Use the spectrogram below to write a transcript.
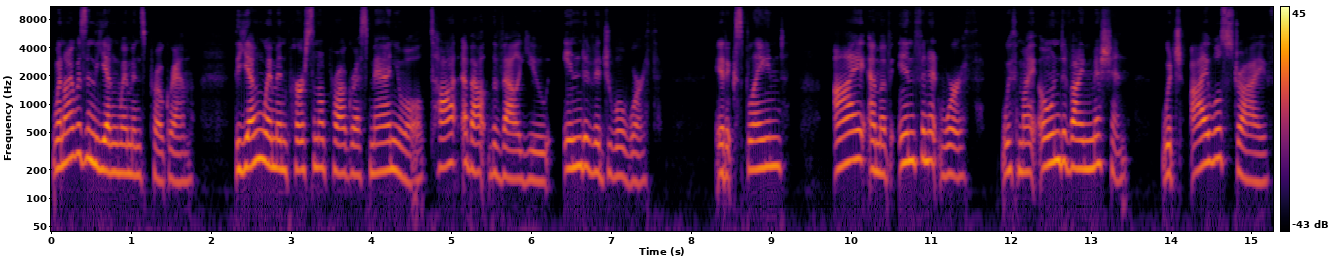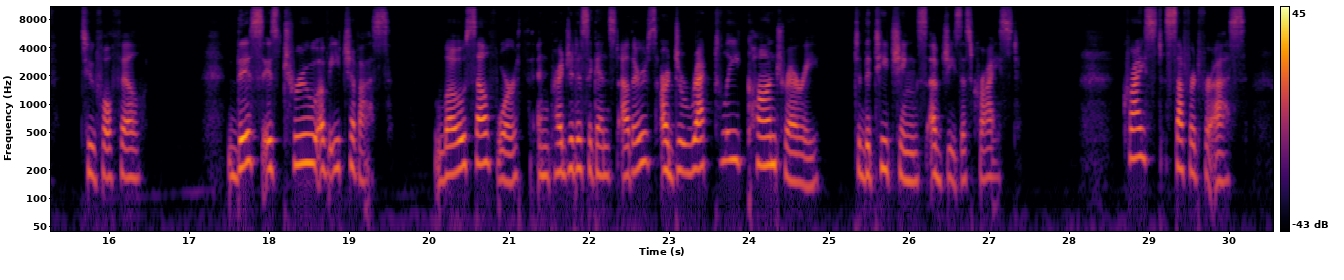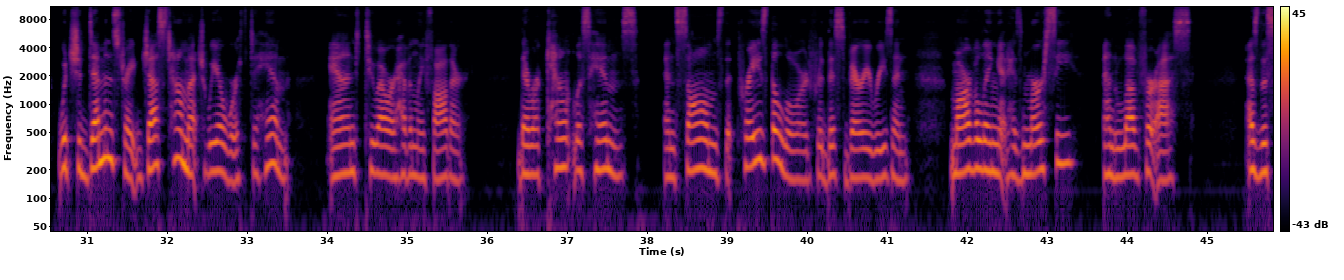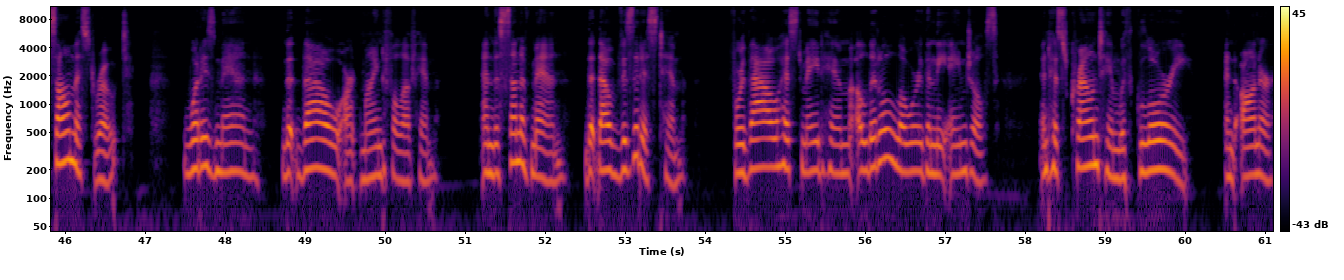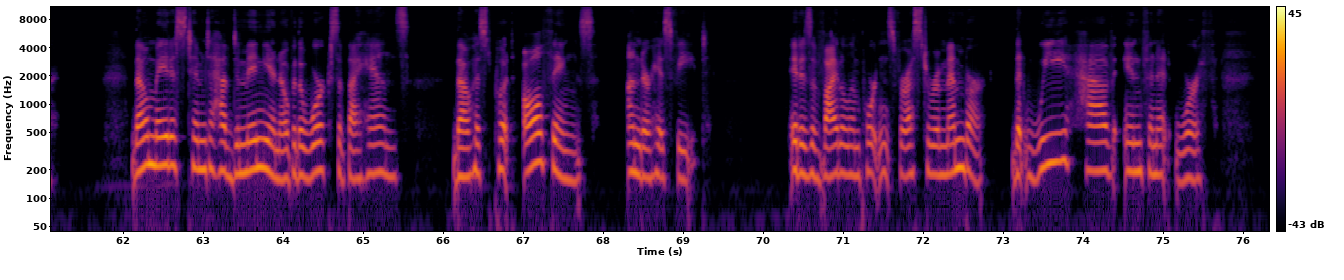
When I was in the Young Women's Program, the Young Women Personal Progress Manual taught about the value individual worth. It explained, I am of infinite worth with my own divine mission, which I will strive to fulfill. This is true of each of us. Low self worth and prejudice against others are directly contrary to the teachings of Jesus Christ. Christ suffered for us, which should demonstrate just how much we are worth to Him and to our Heavenly Father. There are countless hymns and psalms that praise the Lord for this very reason, marveling at His mercy and love for us. As the psalmist wrote, What is man that thou art mindful of him, and the Son of Man that thou visitest him? For thou hast made him a little lower than the angels, and hast crowned him with glory and honor. Thou madest him to have dominion over the works of thy hands. Thou hast put all things under his feet. It is of vital importance for us to remember that we have infinite worth,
